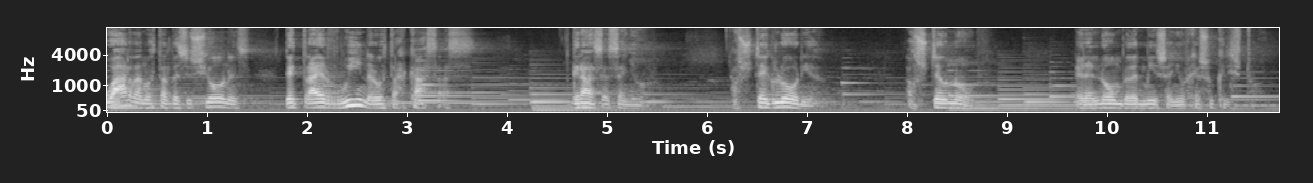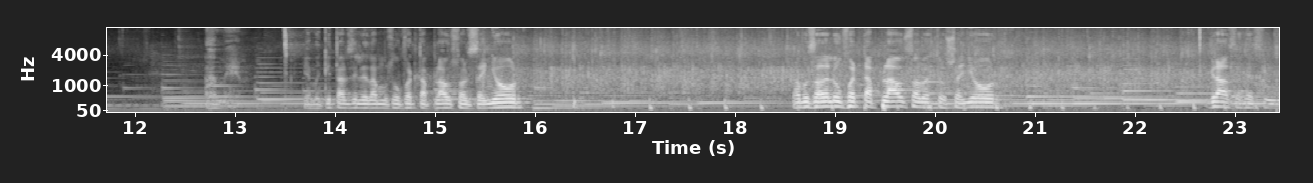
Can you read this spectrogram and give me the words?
Guarda nuestras decisiones de traer ruina a nuestras casas. Gracias, Señor. A usted gloria, a usted honor, en el nombre de mi Señor Jesucristo. Amén. Y amén. ¿Qué tal si le damos un fuerte aplauso al Señor? Vamos a darle un fuerte aplauso a nuestro Señor. Gracias Jesús.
